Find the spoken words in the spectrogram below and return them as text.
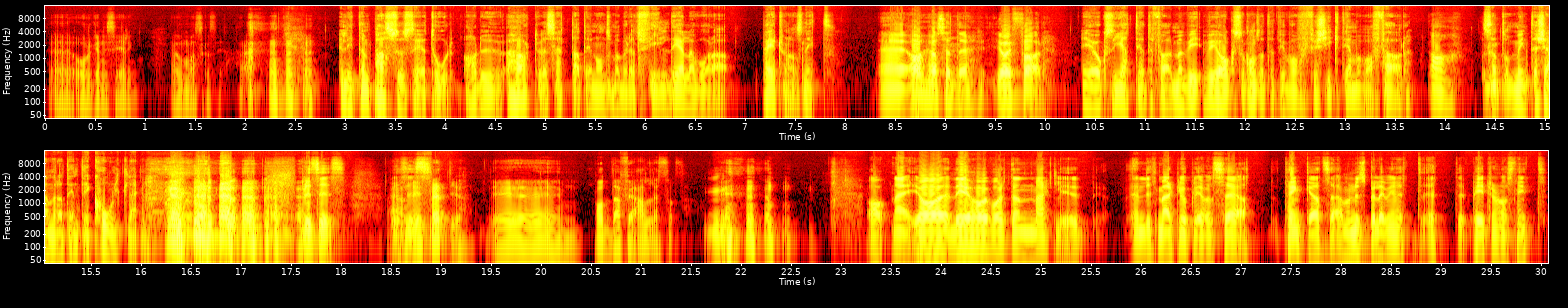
eh, organisering. Vad man ska säga. En liten passus är Tor, har du hört eller sett att det är någon som har börjat fildela våra Patreon-avsnitt? Eh, ja, jag har sett det. Jag är för. Jag är också jätte, jätte för, men vi, vi har också konstaterat att vi var för försiktiga med att vara för. Ja, Så att de inte känner att det inte är coolt längre. precis. Ja, det är precis. fett ju. Det är poddar för alles. Alltså. Ja, nej, ja, det har ju varit en, märklig, en lite märklig upplevelse att tänka att så här, men nu spelar vi in ett, ett Patreon-avsnitt.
